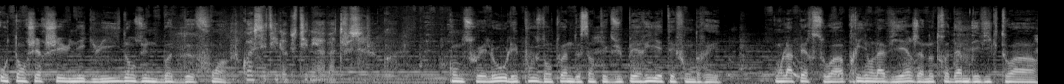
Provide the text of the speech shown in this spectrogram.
Autant chercher une aiguille dans une botte de foin. Pourquoi s'est-il obstiné à battre sur le col Consuelo, l'épouse d'Antoine de Saint-Exupéry, est effondrée. On l'aperçoit priant la Vierge à Notre-Dame des Victoires,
